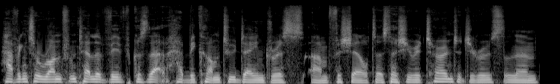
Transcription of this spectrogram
having to run from Tel Aviv because that had become too dangerous um, for shelter. So she returned to Jerusalem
